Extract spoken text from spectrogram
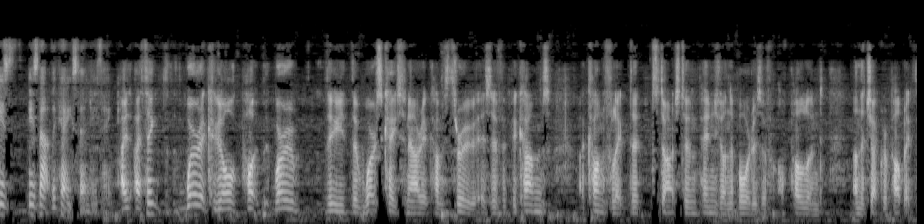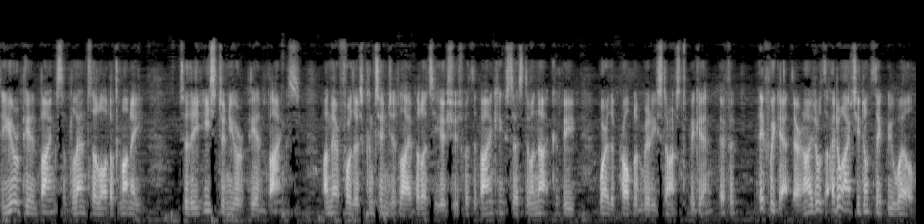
Is is that the case then? Do you think? I, I think where it could all where the, the worst case scenario comes through is if it becomes a conflict that starts to impinge on the borders of, of Poland and the Czech Republic. The European banks have lent a lot of money to the Eastern European banks, and therefore there's contingent liability issues with the banking system, and that could be where the problem really starts to begin. If it, if we get there, and I don't I don't actually don't think we will,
